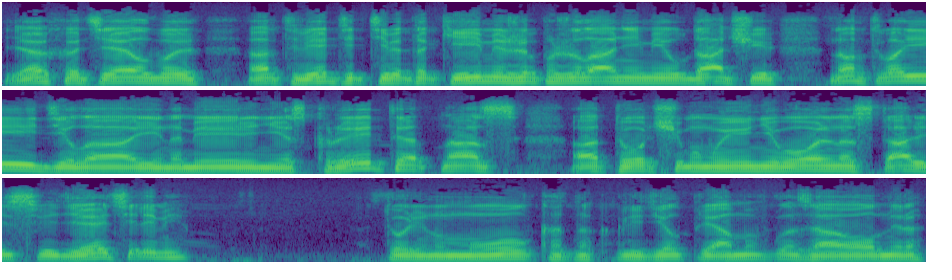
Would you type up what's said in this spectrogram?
Я хотел бы ответить тебе такими же пожеланиями удачи, но твои дела и намерения скрыты от нас, а то, чему мы невольно стали свидетелями. Торин умолк, однако глядел прямо в глаза Олмера.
